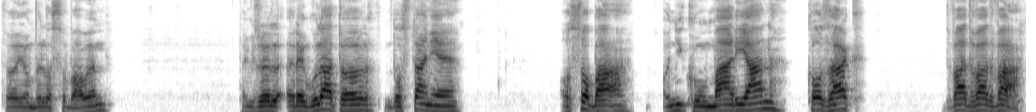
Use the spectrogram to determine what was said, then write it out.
co ją wylosowałem. Także regulator dostanie osoba o niku Marian Kozak 222.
